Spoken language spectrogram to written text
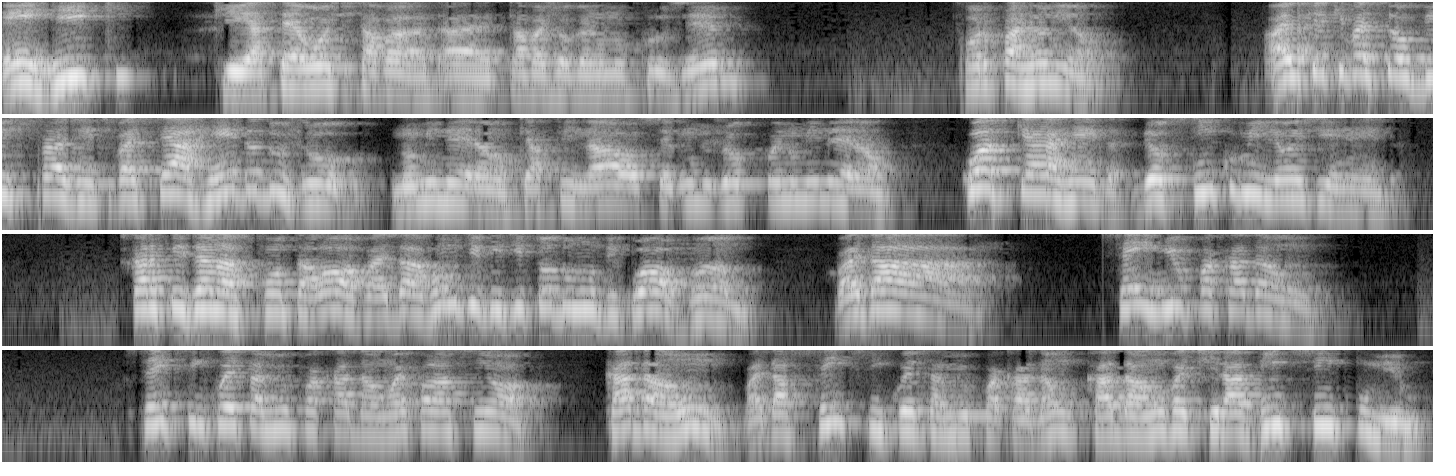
Henrique, que até hoje estava jogando no Cruzeiro, foram para a reunião. Aí o que, que vai ser o bicho para a gente? Vai ser a renda do jogo no Mineirão, que afinal o segundo jogo foi no Mineirão. Quanto que é a renda? Deu 5 milhões de renda. Os caras fizeram as contas lá, ó, vai dar, vamos dividir todo mundo igual? Vamos. Vai dar 100 mil para cada um. 150 mil para cada um. Vai falar assim, ó, cada um vai dar 150 mil para cada um, cada um vai tirar 25 mil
